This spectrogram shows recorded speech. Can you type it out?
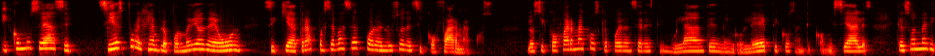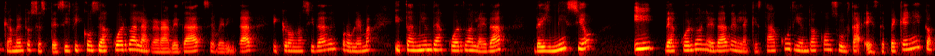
¿Y cómo se hace? Si es, por ejemplo, por medio de un psiquiatra, pues se va a hacer por el uso de psicofármacos. Los psicofármacos que pueden ser estimulantes, neurolépticos, anticomiciales, que son medicamentos específicos de acuerdo a la gravedad, severidad y cronosidad del problema y también de acuerdo a la edad de inicio y de acuerdo a la edad en la que está acudiendo a consulta este pequeñito.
